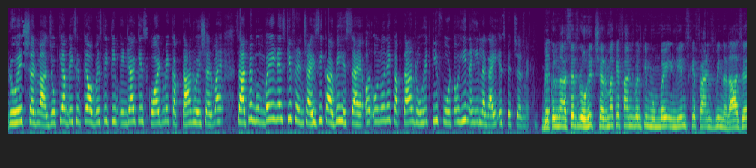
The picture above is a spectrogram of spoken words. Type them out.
रोहित शर्मा, जो कि आप देख सकते हैं ऑब्वियसली टीम इंडिया के स्क्वाड में कप्तान रोहित शर्मा है। साथ में मुंबई इंडियंस की फ्रेंचाइजी का भी हिस्सा है और उन्होंने कप्तान रोहित की फ़ोटो ही नहीं लगाई इस पिक्चर में। बिल्कुल ना सिर्फ़ रोहित शर्मा के फैंस बल्कि मुंबई इंडियंस के फैंस भी नाराज़ है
